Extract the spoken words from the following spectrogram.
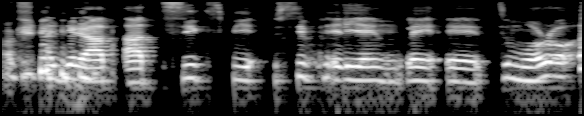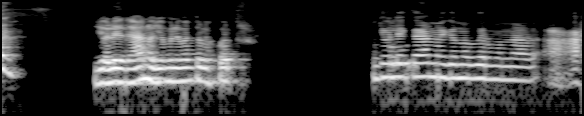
Okay. I get up at 6 p 6 p.m. eh, tomorrow. Yo le gano, yo me levanto a las 4. Yo le gano, yo no duermo nada. Ah.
